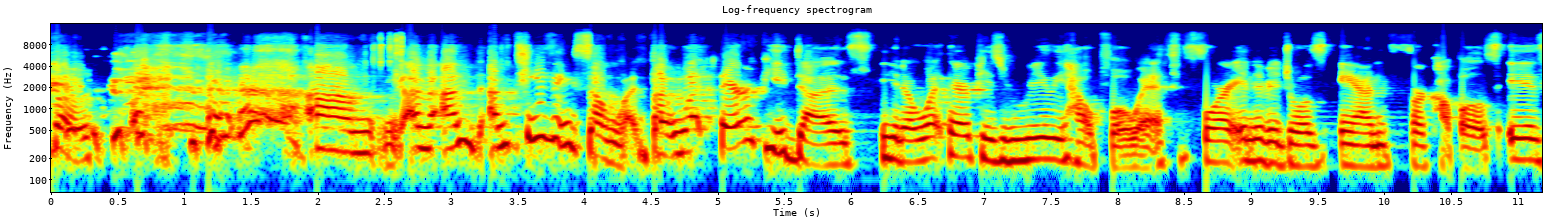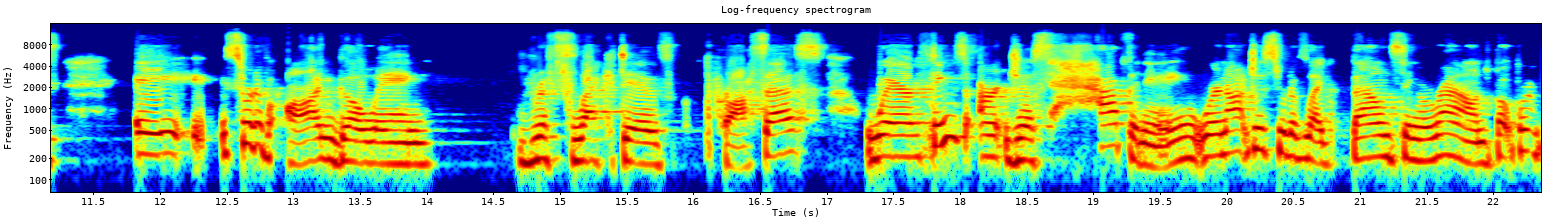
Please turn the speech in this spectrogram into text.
Both. Um, I'm, I'm, I'm teasing somewhat but what therapy does you know what therapy is really helpful with for individuals and for couples is a sort of ongoing reflective process where things aren't just happening. We're not just sort of like bouncing around, but we're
